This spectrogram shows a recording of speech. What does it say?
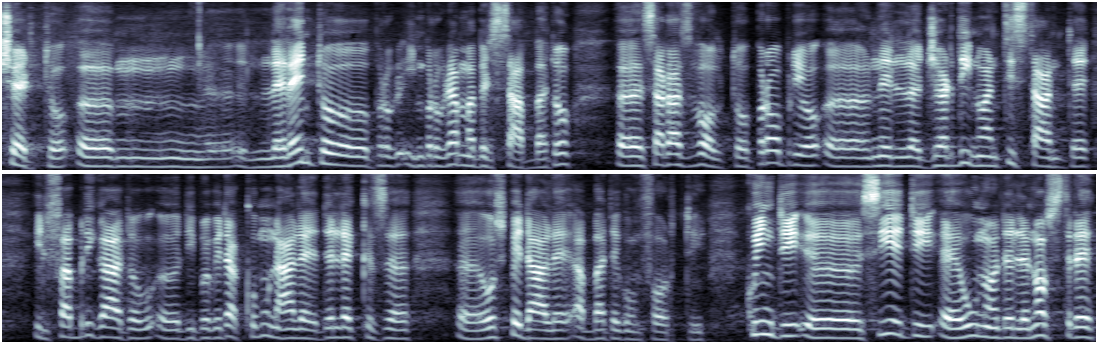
Certo, ehm, l'evento in programma per sabato eh, sarà svolto proprio eh, nel giardino antistante il fabbricato eh, di proprietà comunale dell'ex eh, ospedale Abate Conforti. Quindi eh, Sieti è una delle nostre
